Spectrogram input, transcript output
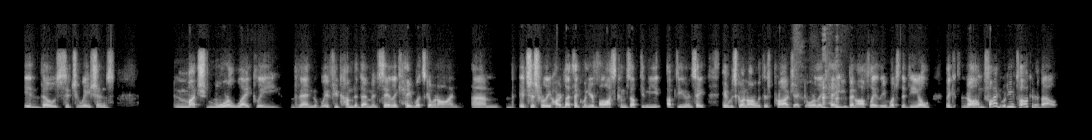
In those situations, much more likely than if you come to them and say like hey what's going on? Um, it's just really hard. That's like when your boss comes up to me up to you and say hey what's going on with this project? Or like hey you've been off lately. What's the deal? Like no i'm fine. What are you talking about?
